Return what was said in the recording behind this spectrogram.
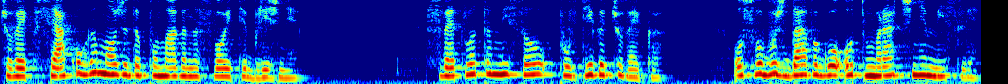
човек всякога може да помага на своите ближни. Светлата мисъл повдига човека, освобождава го от мрачни мисли.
